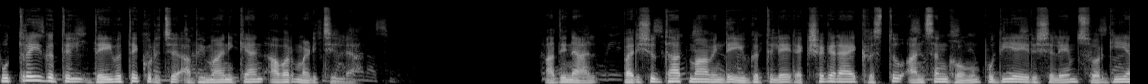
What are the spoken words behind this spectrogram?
പുത്രയുഗത്തിൽ ദൈവത്തെക്കുറിച്ച് അഭിമാനിക്കാൻ അവർ മടിച്ചില്ല. അതിനാൽ പരിശുദ്ധാത്മാവിന്റെ യുഗത്തിലെ രക്ഷകരായ ക്രിസ്തു അൻസംഘവും പുതിയ ഇരുശലയും സ്വർഗീയ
